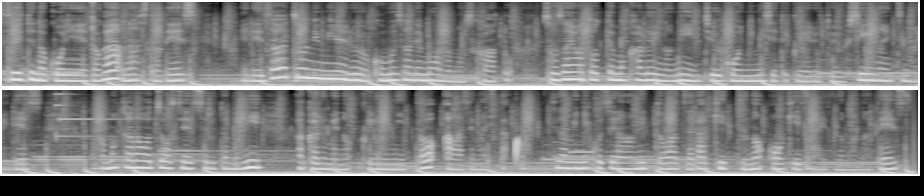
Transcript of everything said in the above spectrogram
続いてのコーディネートがラストです。レザー調に見えるコムサデモードのスカート。素材はとっても軽いのに重厚に見せてくれるという不思議な一枚です。甘辛を調整するために明るめのグリーンニットを合わせました。ちなみにこちらのニットはザラキッズの大きいサイズのものです。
